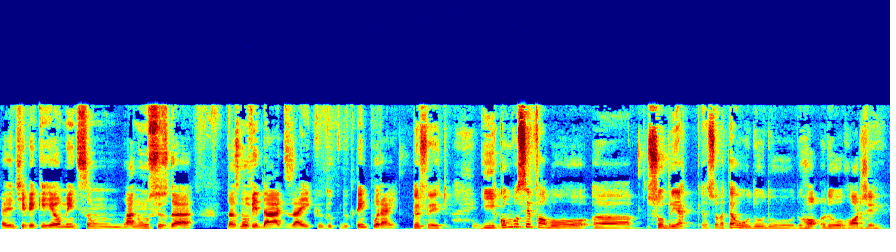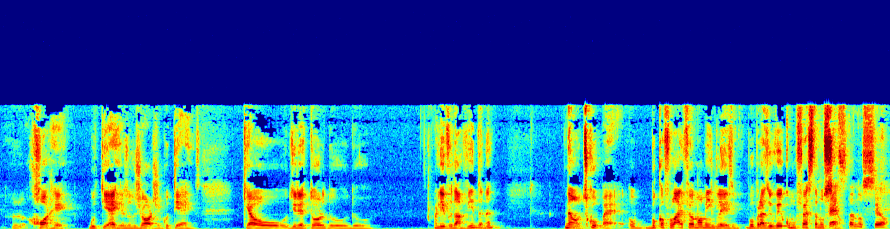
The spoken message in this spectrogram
a gente vê que realmente são anúncios da, das novidades aí do, do, que tem por aí. Perfeito. E como você falou uh, sobre, a, sobre até o do, do, do, Jorge Jorge Gutierrez, ou Jorge Gutierrez, que é o diretor do, do Livro da Vida, né? Não, desculpa, é, o Book of Life é o nome em inglês. O Brasil veio como Festa no Festa Céu. Festa no Céu.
